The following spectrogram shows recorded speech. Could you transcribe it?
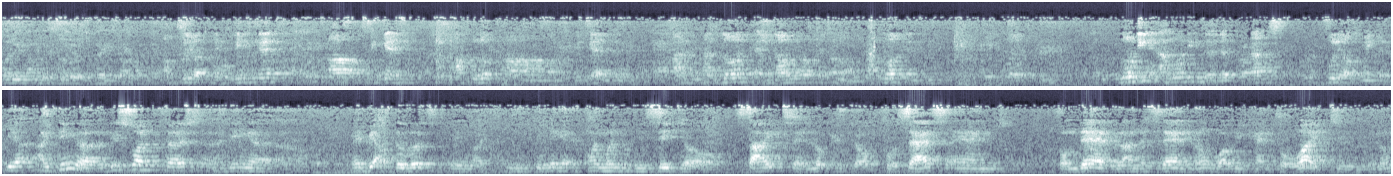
What do you mean by fully automated? Automated uh, we can upload, we can un- unload and download, upload and loading and unloading the, the products fully automated. Yeah, I think uh, this one first, I think uh, maybe afterwards we might need to make an appointment to visit your site and look at your process and from there we'll understand, you know, what we can provide to, you know,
